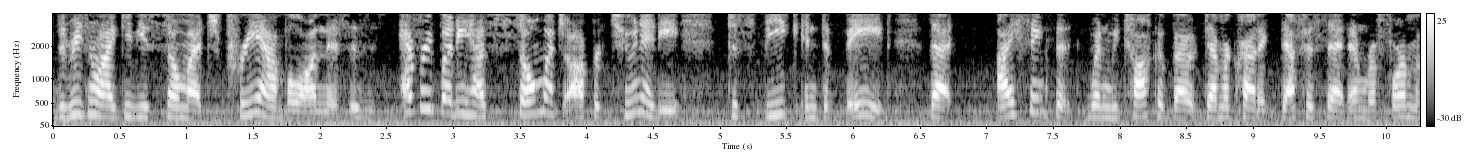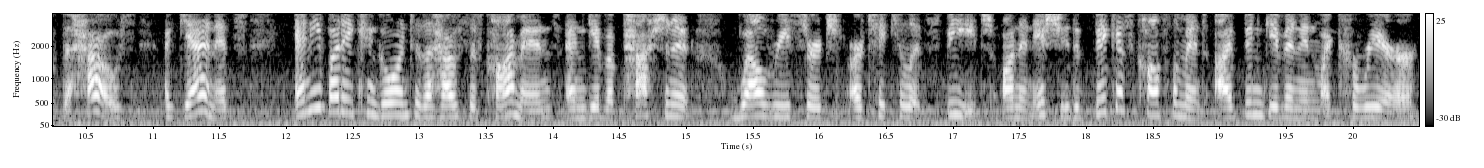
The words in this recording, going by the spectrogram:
the reason why I give you so much preamble on this is everybody has so much opportunity to speak and debate that I think that when we talk about democratic deficit and reform of the House, again, it's anybody can go into the House of Commons and give a passionate, well researched, articulate speech on an issue. The biggest compliment I've been given in my career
